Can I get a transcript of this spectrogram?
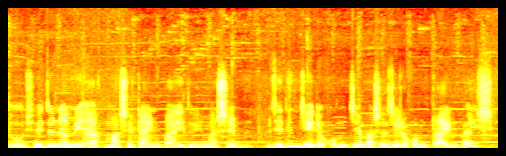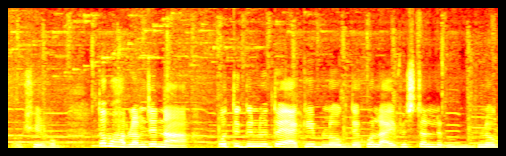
তো সেই জন্য আমি এক মাসে টাইম পাই, দুই মাসে, যেদিন যেরকম, যে মাসে যেরকম টাইম পাই, সেরকম। তো ভাবলাম যে না প্রত্যেক প্রত্যেকদিন তো একই ব্লগ দেখো লাইফস্টাইল ব্লগ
